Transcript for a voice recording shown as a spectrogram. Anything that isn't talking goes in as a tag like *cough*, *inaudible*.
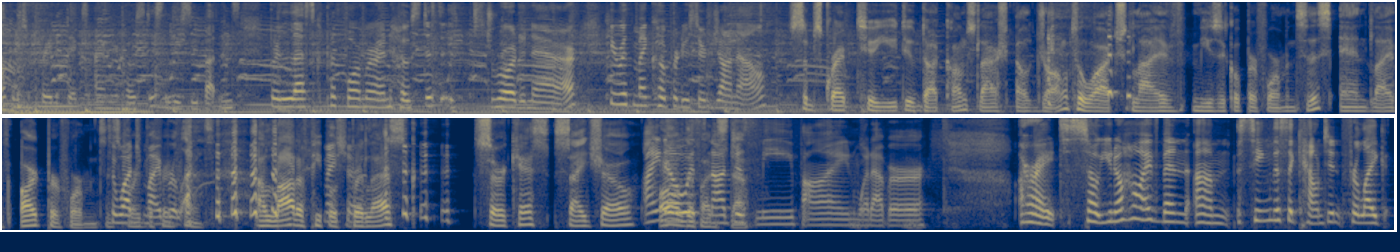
welcome to Parade of Dicks. I'm your hostess, Lucy Buttons, burlesque performer and hostess extraordinaire, here with my co-producer, John L. Subscribe to youtube.com slash eljong to watch *laughs* live musical performances and live art performances. To watch for my different burlesque. A lot of *laughs* people's shows. burlesque, *laughs* circus, sideshow. I all know the it's fun not stuff. just me. Fine, whatever. All right. So you know how I've been um, seeing this accountant for like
